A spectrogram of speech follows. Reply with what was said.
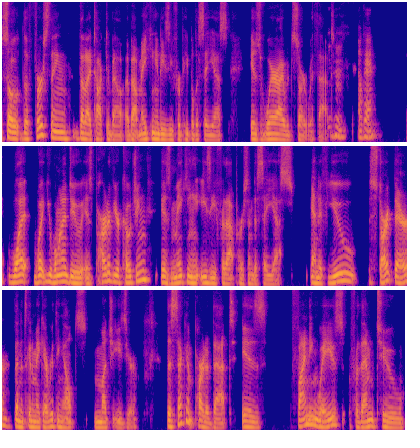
So the first thing that I talked about about making it easy for people to say yes is where I would start with that. Mm-hmm. Okay. What what you want to do is part of your coaching is making it easy for that person to say yes. And if you start there, then it's going to make everything else much easier. The second part of that is finding ways for them to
